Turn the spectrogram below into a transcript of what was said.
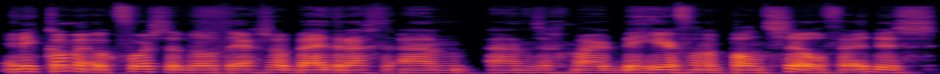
En ik kan me ook voorstellen dat het ergens wel bijdraagt aan, aan zeg maar, het beheer van een pand zelf. Hè? Dus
